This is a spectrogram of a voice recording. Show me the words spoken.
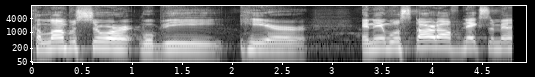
Columbus Short will be here, and then we'll start off next semester.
